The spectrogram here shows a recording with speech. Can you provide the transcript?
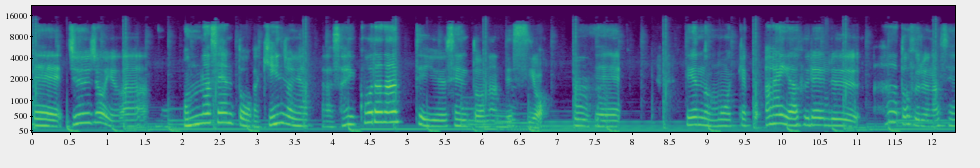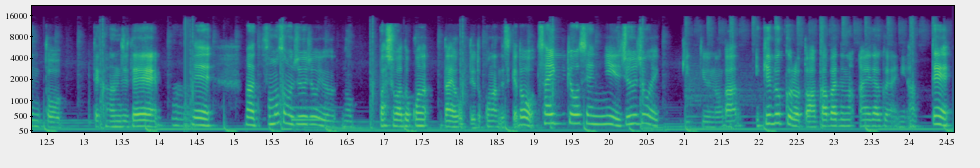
で、十条湯はこんな銭湯が近所にあったら最高だなっていう銭湯なんですよ。うんで、っていうのも結構愛あふれるハートフルな銭湯って感じで、うんで、まあそもそも十条湯の場所はどこだよっていうとこなんですけど、埼京線に十条駅っていうのが池袋と赤羽の間ぐらいにあって、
